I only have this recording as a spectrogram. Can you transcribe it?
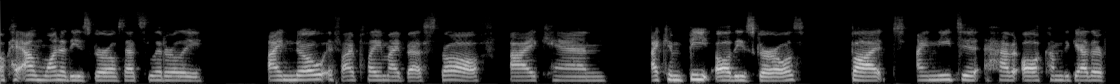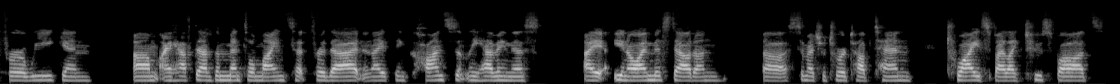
okay, I'm one of these girls. That's literally, I know if I play my best golf, I can, I can beat all these girls, but I need to have it all come together for a week and um, I have to have the mental mindset for that. And I think constantly having this, I, you know, I missed out on uh, Symetra Tour top 10 twice by like two spots.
